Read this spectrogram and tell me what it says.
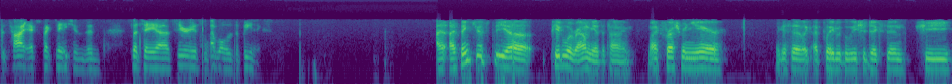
such high expectations and such a uh, serious level as the Phoenix? I, I think just the uh people around me at the time. My freshman year, like I said, like I played with Alicia Dixon. She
